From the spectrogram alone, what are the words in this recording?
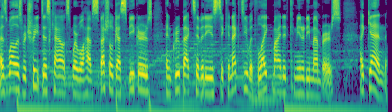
as well as retreat discounts where we'll have special guest speakers and group activities to connect you with like minded community members. Again,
